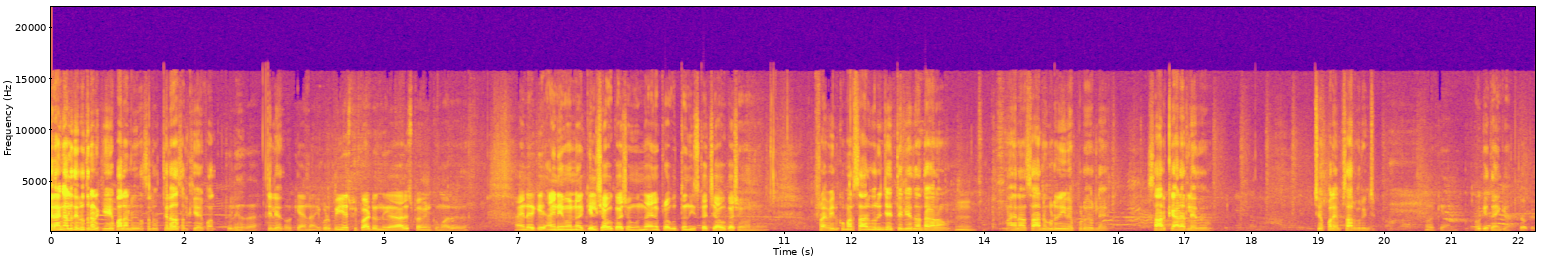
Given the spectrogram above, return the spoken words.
తెలంగాణలో తిరుగుతున్నాడు కే పాల్ అని అసలు తెలియదు అసలు కే పాల్ తెలియదా? తెలియదు. ఓకే అన్న. ఇప్పుడు బీఎస్పీ పార్టీ ఉంది కదా ఆర్ఎస్ ప్రవీణ్ కుమార్ గారు. ఆయనకి ఆయన ఏమన్నా గెలిచే అవకాశం ఉందా? ఆయన ప్రభుత్వం తీసుకొచ్చే అవకాశం ఉందా? ప్రవీణ్ కుమార్ సార్ గురించి అయితే తెలియదు అంతగానం. ఆయన సార్ని కూడా నేను ఎప్పుడు చూడలే సార్ క్యాడర్ లేదు. చెప్పలేం సార్ గురించి. Okay okay thank you okay.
